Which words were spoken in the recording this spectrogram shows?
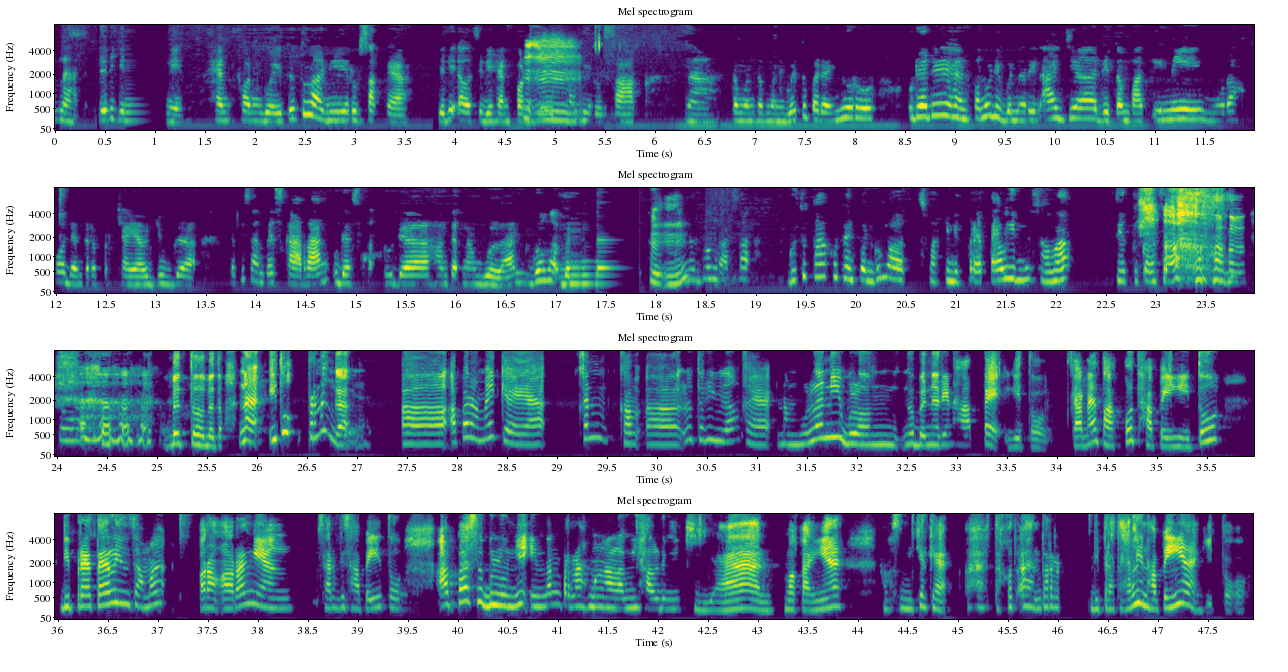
Nah, jadi gini, handphone gue itu tuh lagi rusak ya. Jadi LCD handphone gue itu lagi rusak. Nah, teman-teman gue tuh pada nyuruh, udah deh handphone lu dibenerin aja di tempat ini, murah kok dan terpercaya juga. Tapi sampai sekarang udah udah hampir enam bulan, gue nggak bener Mm-mm. karena gue ngerasa gue tuh takut handphone gue malah semakin dipretelin sama si tukang betul, betul. Nah, itu pernah nggak Iya. eh, apa namanya kayak kan ka- eh, lu tadi bilang kayak enam bulan nih belum ngebenerin HP gitu karena takut HP-nya itu dipretelin sama orang-orang yang servis HP itu. Apa sebelumnya Intan pernah mengalami hal demikian? Makanya langsung mikir kayak ah, takut ah ntar dipretelin HP-nya gitu.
